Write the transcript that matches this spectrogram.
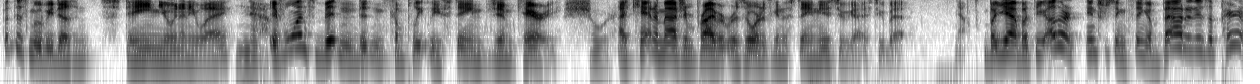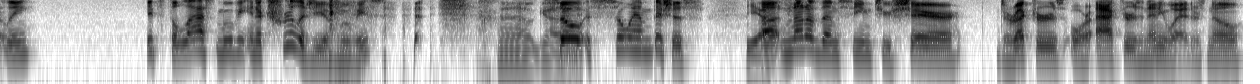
but this movie doesn't stain you in any way. No. If Once Bitten didn't completely stain Jim Carrey, sure. I can't imagine Private Resort is going to stain these two guys too bad. No. But yeah, but the other interesting thing about it is apparently it's the last movie in a trilogy of movies. Oh god. so so ambitious. yes. Uh, none of them seem to share directors or actors in any way. There's no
